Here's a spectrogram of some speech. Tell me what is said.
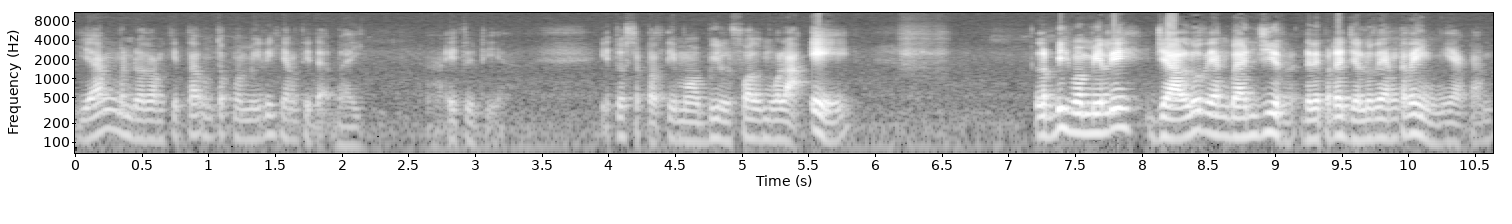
yang mendorong kita untuk memilih yang tidak baik. Nah, itu dia. Itu seperti mobil Formula E lebih memilih jalur yang banjir daripada jalur yang kering, ya kan?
